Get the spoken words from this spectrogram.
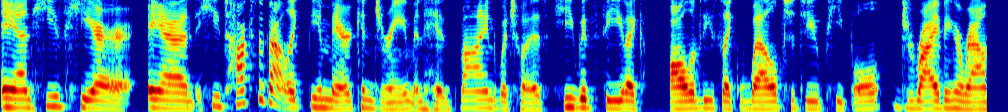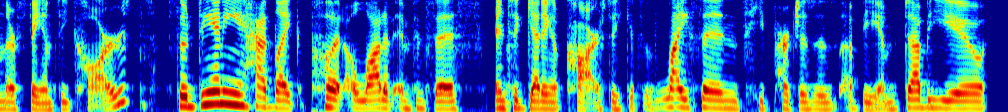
and he's here and he talks about like the American dream in his mind, which was he would see like all of these like well-to-do people driving around their fancy cars. So Danny had like put a lot of emphasis into getting a car. So he gets his license, he purchases a BMW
